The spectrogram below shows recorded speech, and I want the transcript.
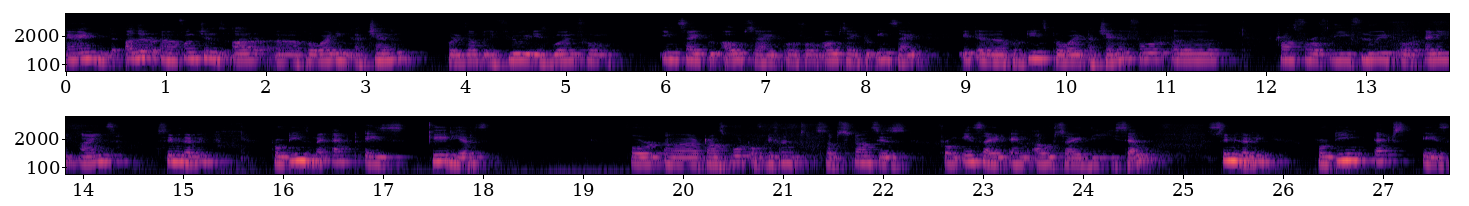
And other uh, functions are uh, providing a channel. For example if fluid is going from inside to outside or from outside to inside it uh, proteins provide a channel for uh, transfer of the fluid or any ions. Similarly proteins may act as carriers for uh, transport of different substances from inside and outside the cell. Similarly, protein acts as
